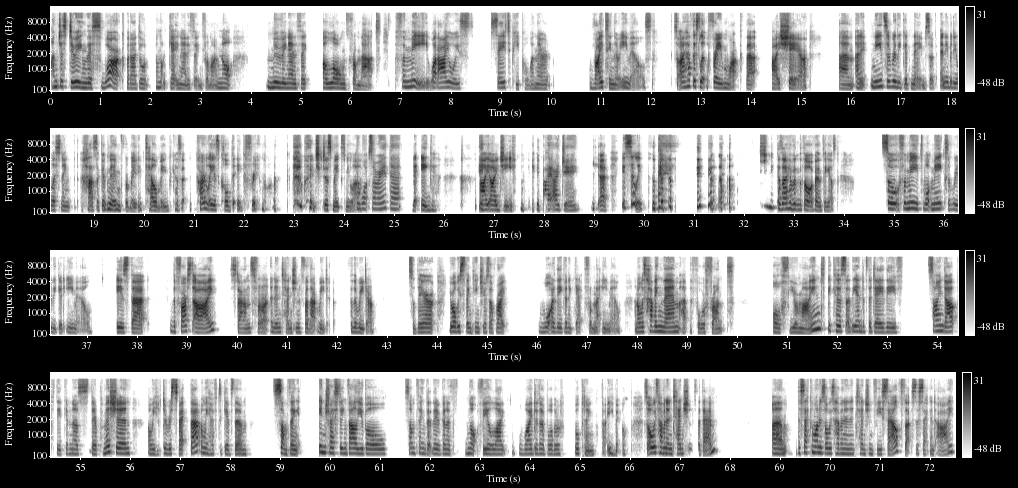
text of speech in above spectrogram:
i'm just doing this work but i don't i'm not getting anything from it. I'm not moving anything along from that. For me what i always say to people when they're writing their emails so i have this little framework that i share um, and it needs a really good name. So if anybody listening has a good name for me, tell me because it currently is called the IG framework, which just makes me laugh. The what? Sorry, the the IG, I I G, I I G. Yeah, it's silly. because I haven't thought of anything else. So for me, what makes a really good email is that the first I stands for an intention for that reader, for the reader. So there, you're always thinking to yourself, right, what are they going to get from that email? And always having them at the forefront of your mind, because at the end of the day, they've signed up, they've given us their permission, and we have to respect that, and we have to give them something interesting, valuable, something that they're going to not feel like, why did I bother opening that email? So always have an mm. intention for them. Um, the second one is always having an intention for yourself. That's the second I.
